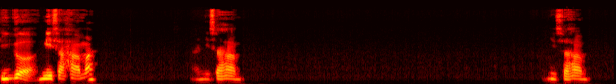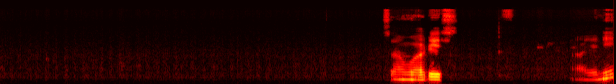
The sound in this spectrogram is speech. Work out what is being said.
tiga ni saham ah ha, ni saham ni saham. Saham waris. Ha, yang ni.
